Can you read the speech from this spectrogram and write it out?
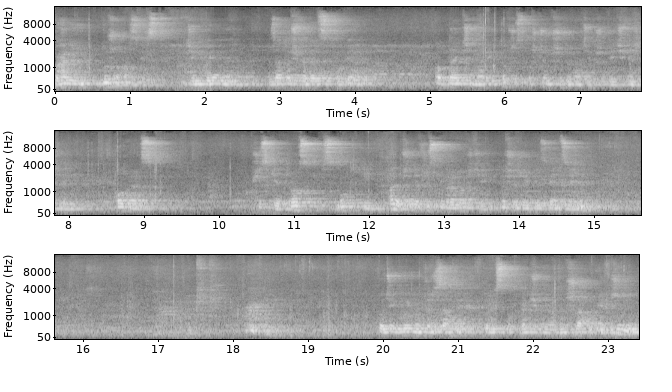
Kochani, dużo Was jest. Dziękujemy za to świadectwo wiary. Oddajcie Maryi to wszystko, z czym przybywacie przed jej obraz. Wszystkie troski, smutki, ale przede wszystkim radości. Myślę, że ich jest więcej. Nie? Podziękujmy też za tych, których spotkaliśmy na tym szlaku pielgrzymim,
